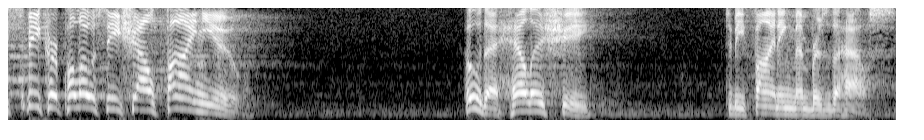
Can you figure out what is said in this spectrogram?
Speaker Pelosi, shall fine you. Who the hell is she to be fining members of the House?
